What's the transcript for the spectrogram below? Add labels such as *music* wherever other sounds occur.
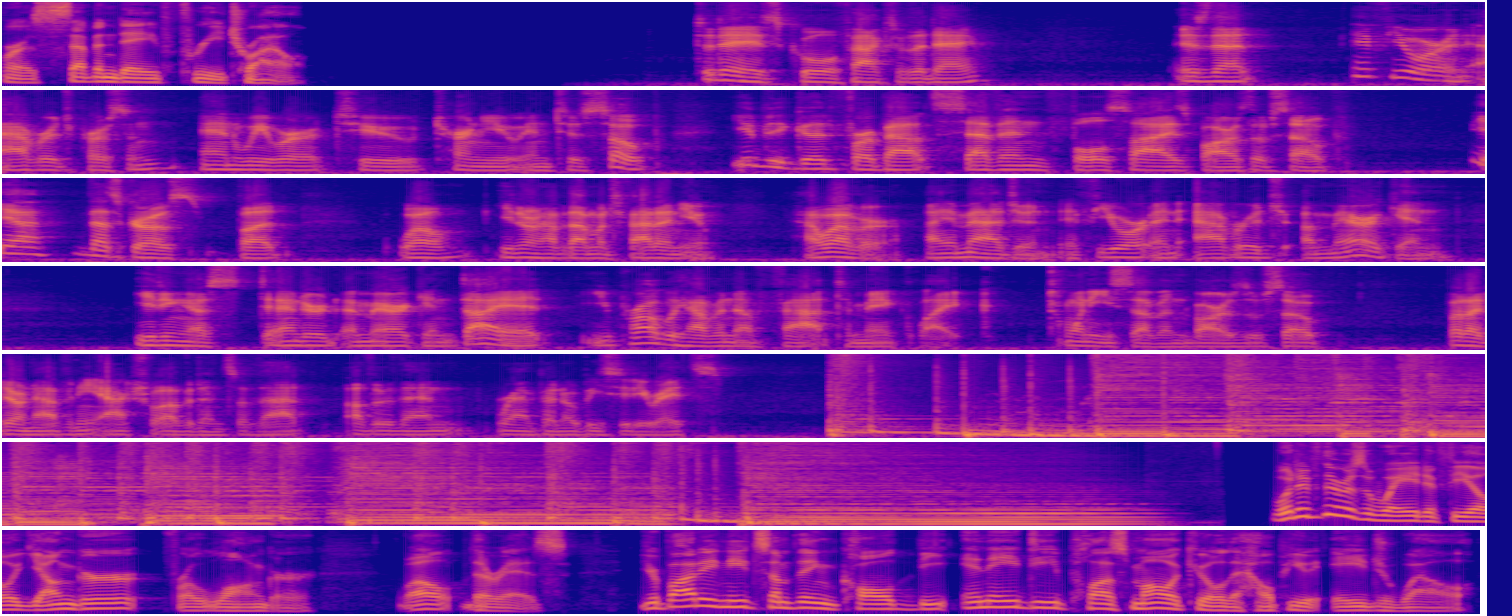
for a seven day free trial. Today's cool fact of the day is that if you are an average person and we were to turn you into soap, you'd be good for about seven full size bars of soap. Yeah, that's gross, but well, you don't have that much fat on you. However, I imagine if you are an average American eating a standard American diet, you probably have enough fat to make like 27 bars of soap. But I don't have any actual evidence of that other than rampant obesity rates. What if there was a way to feel younger for longer? Well, there is. Your body needs something called the NAD plus molecule to help you age well.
